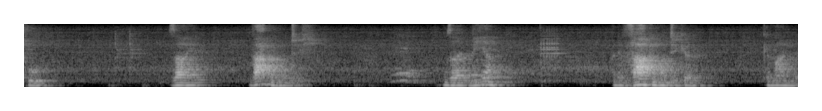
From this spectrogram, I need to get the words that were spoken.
tu. Sei wagemutig. Und seien wir eine wagemutige Gemeinde.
